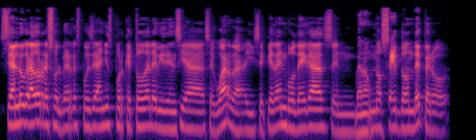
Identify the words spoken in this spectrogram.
se han logrado resolver después de años porque toda la evidencia se guarda y se queda en bodegas en Bueno. no sé dónde, pero,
